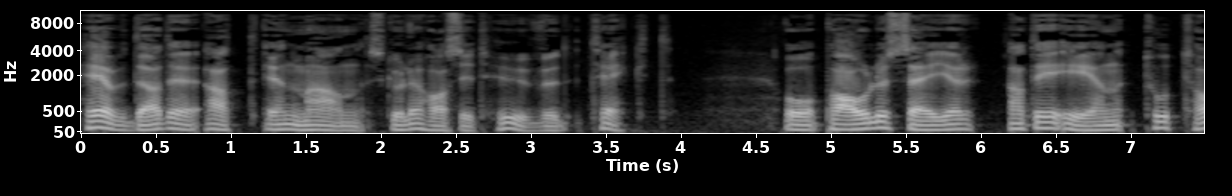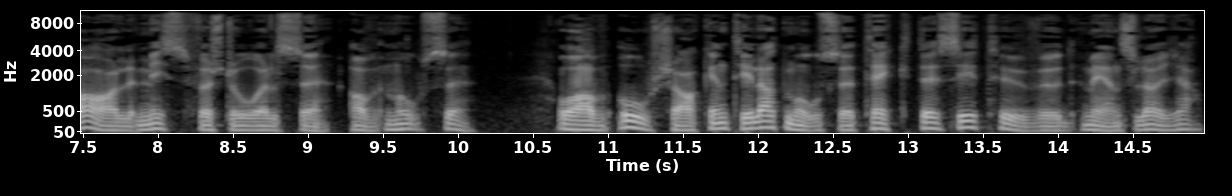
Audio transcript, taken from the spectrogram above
hävdade att en man skulle ha sitt huvud täckt och Paulus säger att det är en total missförståelse av Mose och av orsaken till att Mose täckte sitt huvud med en slöja.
